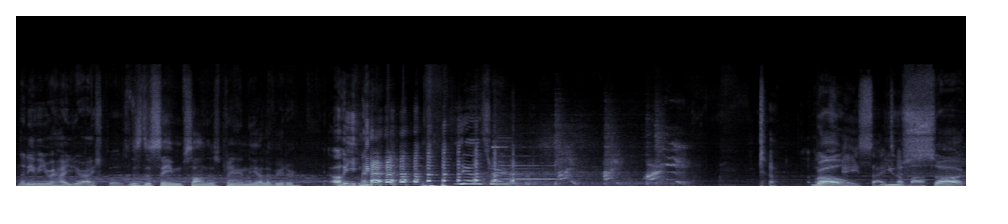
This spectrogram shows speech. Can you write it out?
Not even. You had your eyes closed. This is the same song that was playing in the elevator. Oh yeah. yeah, that's right. bro, okay, you suck.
